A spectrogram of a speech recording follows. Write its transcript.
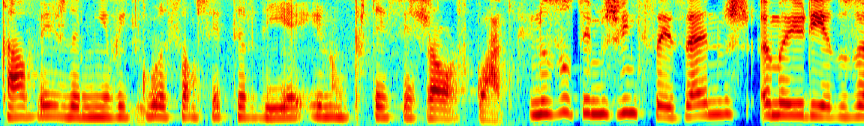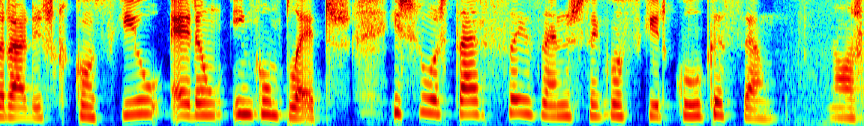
talvez, da minha vinculação ser tardia e não pertencer já aos quadros. Nos últimos 26 anos, a maioria dos horários que conseguiu eram incompletos e chegou a estar seis anos sem conseguir colocação. Nós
